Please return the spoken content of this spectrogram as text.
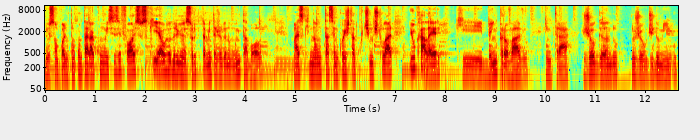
E o São Paulo então contará com esses reforços, que é o Rodrigo Nestor, que também está jogando muita bola mas que não está sendo cogitado para o time titular, e o Caleri, que bem provável entrar jogando no jogo de domingo.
